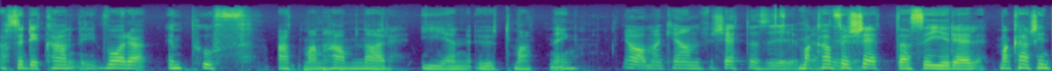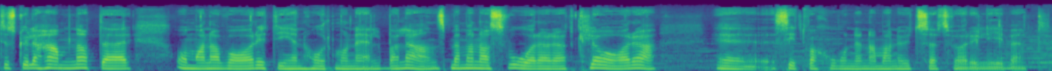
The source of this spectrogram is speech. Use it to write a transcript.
Alltså det kan vara en puff att man hamnar i en utmattning. Ja, man kan försätta sig i det. Man kan försätta sig i det. Man kanske inte skulle hamnat där om man har varit i en hormonell balans. Men man har svårare att klara eh, situationerna man utsätts för i livet.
